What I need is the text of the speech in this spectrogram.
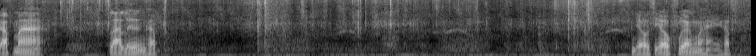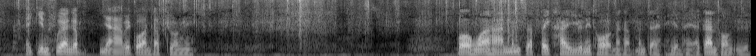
กลับมาลาเรื่องครับเดี๋ยวเสิเอาเฟืองมาให้ครับ ให้กินเฟืองกับหญ้าไปก่อนครับช่วงนี้ พอหัวอาหารมันจะไปไข่อยู่ในท้องนะครับ มันจะเห็นให้อาการท้องอืด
